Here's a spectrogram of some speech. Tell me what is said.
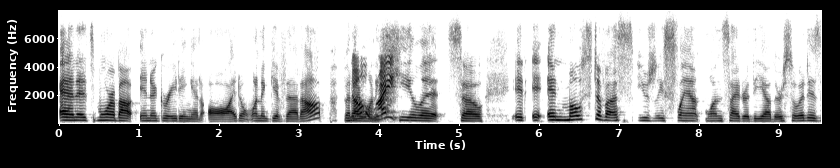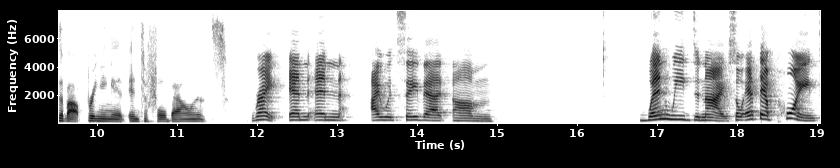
And it's more about integrating it all. I don't want to give that up, but I want right. to heal it. So it, it, and most of us usually slant one side or the other. So it is about bringing it into full balance. Right. And and I would say that um when we deny, so at that point,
